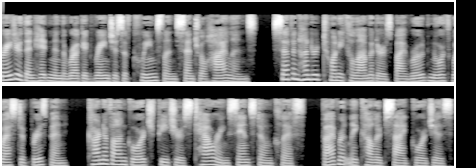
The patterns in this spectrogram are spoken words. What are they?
Greater than hidden in the rugged ranges of Queensland's Central Highlands, 720 kilometres by road northwest of Brisbane, Carnarvon Gorge features towering sandstone cliffs, vibrantly coloured side gorges,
